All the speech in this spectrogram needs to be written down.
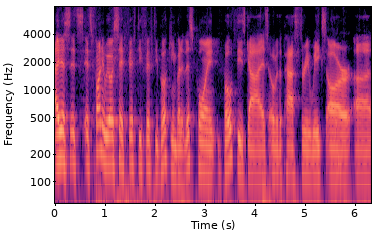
I just it's it's funny. We always say 50-50 booking, but at this point, both these guys over the past three weeks are uh,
